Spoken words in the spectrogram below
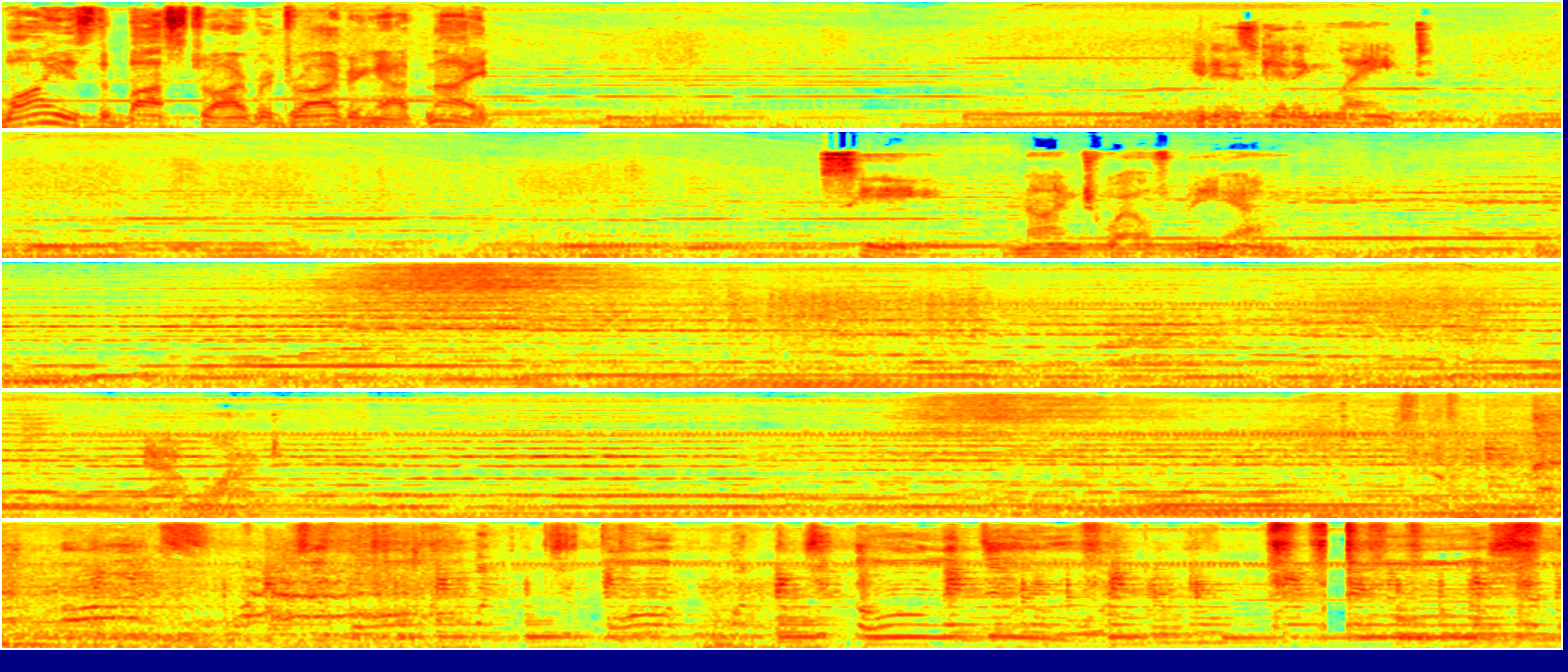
Why is the bus driver driving at night? It is getting late. C. 9:12 p.m.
